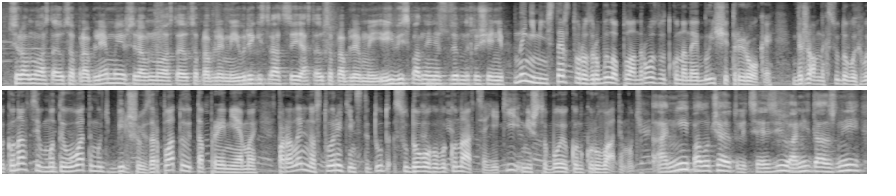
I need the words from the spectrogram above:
Все равно остаются проблемы, все равно остаются проблемы и в регистрации, остаются проблемы и в исполнении судебных решений. Нині міністерство розробило план розвитку на найближчі три роки. Державних судових виконавців мотивуватимуть більшою зарплатою та преміями. Паралельно створять інститут судового виконавця, які між собою конкуруватимуть. Они получают лицензию, они должны,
